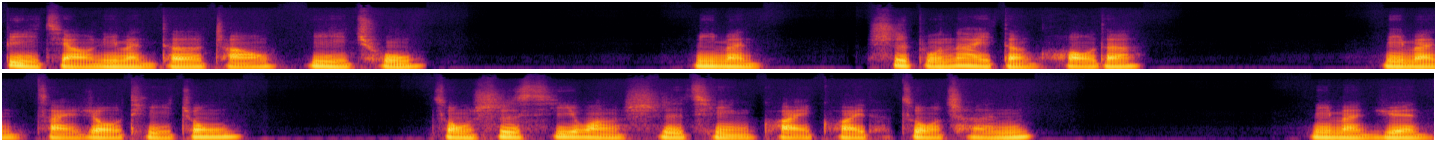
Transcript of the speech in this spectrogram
必叫你们得着益处。你们是不耐等候的。你们在肉体中总是希望事情快快的做成。你们愿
